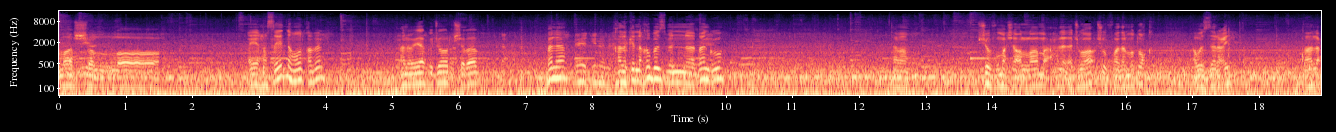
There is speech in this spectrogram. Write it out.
ما شاء الله. أي إحنا صيدنا هون قبل؟ أنا وياك وجور الشباب. لا بلا. نحكي. خذ كنا خبز من بانجو. تمام. شوفوا ما شاء الله ما أحلى الأجواء. شوفوا هذا المطوق أو الزرعي. طالع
